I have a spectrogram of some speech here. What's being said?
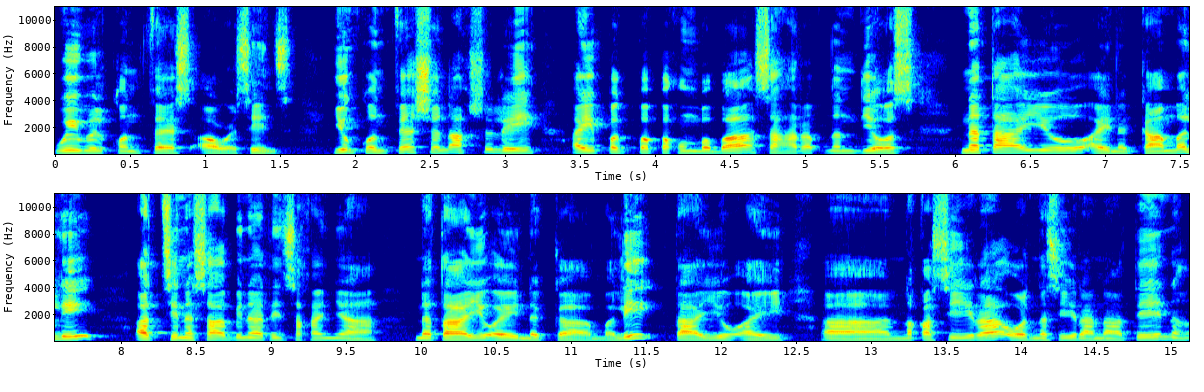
we will confess our sins. Yung confession actually ay pagpapakumbaba sa harap ng Diyos na tayo ay nagkamali at sinasabi natin sa Kanya na tayo ay nagkamali, tayo ay ah, nakasira o nasira natin ang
